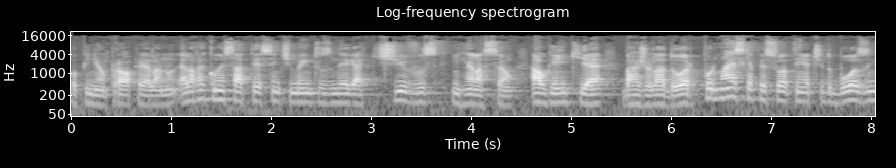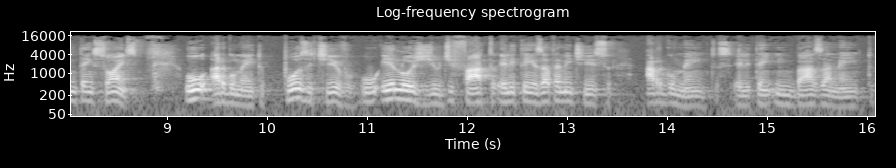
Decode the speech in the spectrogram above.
opinião própria, ela, não, ela vai começar a ter sentimentos negativos em relação a alguém que é bajulador, por mais que a pessoa tenha tido boas intenções. O argumento positivo, o elogio de fato, ele tem exatamente isso argumentos, ele tem embasamento.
